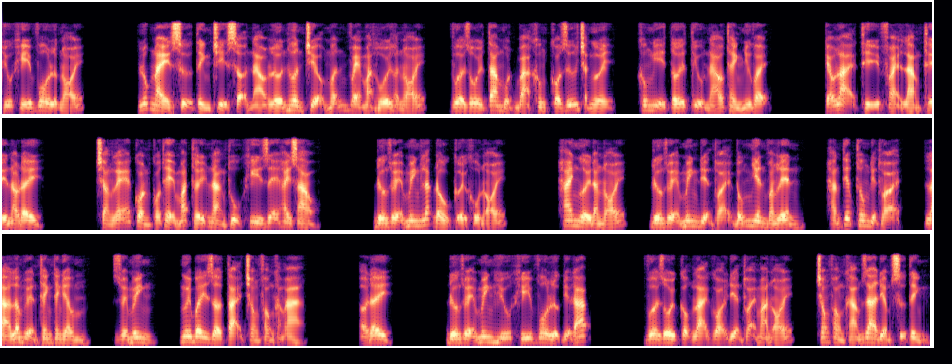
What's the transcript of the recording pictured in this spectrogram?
hữu khí vô lực nói. Lúc này sự tình chỉ sợ náo lớn hơn triệu mẫn vẻ mặt hối hận nói, vừa rồi ta một bà không có giữ chặt ngươi, không nghĩ tới tiểu náo thành như vậy. Kéo lại thì phải làm thế nào đây? Chẳng lẽ còn có thể mắt thấy nàng thụ khi dễ hay sao? Đường duệ minh lắc đầu cười khổ nói. Hai người đang nói, đường duệ minh điện thoại bỗng nhiên vang lên, hắn tiếp thông điện thoại, là lâm huyện thanh thanh âm, duệ minh ngươi bây giờ tại trong phòng khám a. Ở đây. Đường duệ minh hữu khí vô lực địa đáp. Vừa rồi cộng lại gọi điện thoại mà nói, trong phòng khám ra điểm sự tình,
